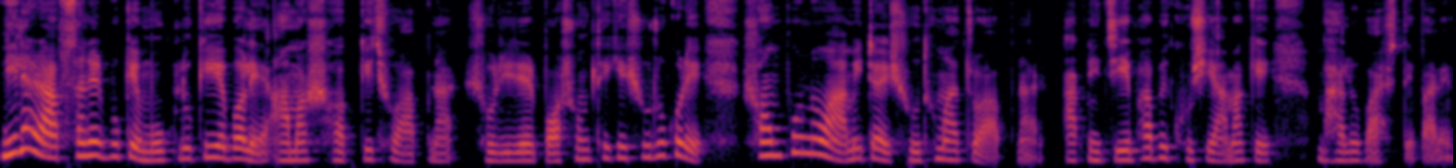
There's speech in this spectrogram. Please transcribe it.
নীলা রাফসানের বুকে মুখ লুকিয়ে বলে, আমার সব কিছু আপনার। শরীরের পশম থেকে শুরু করে সম্পূর্ণ আমিটাই শুধুমাত্র আপনার। আপনি যেভাবে খুশি আমাকে ভালোবাসতে পারেন।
